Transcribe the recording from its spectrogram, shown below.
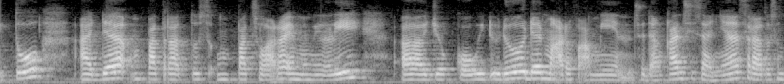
itu ada 404 suara yang memilih uh, Joko Widodo dan Ma'ruf Amin. Sedangkan sisanya 149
